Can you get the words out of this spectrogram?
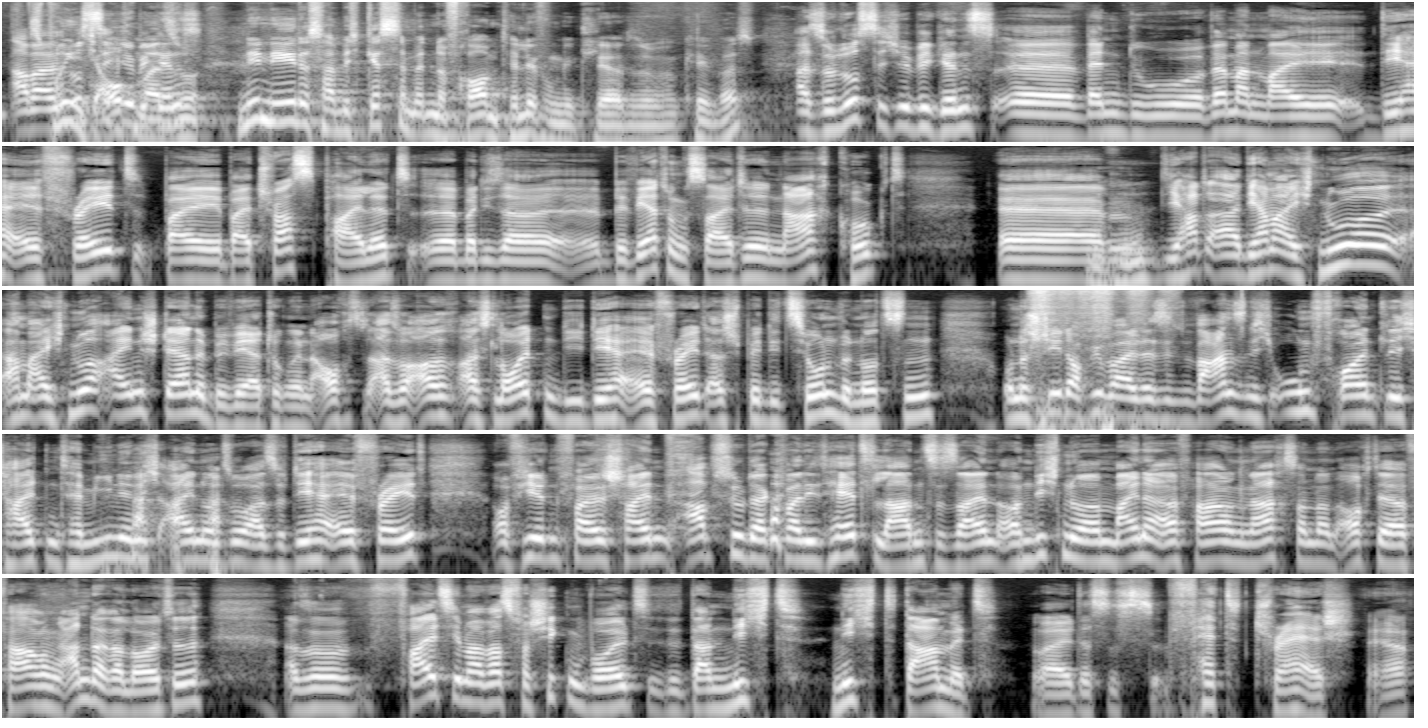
Aber das bringe ich auch mal übrigens, so. Nee, nee, das habe ich gestern mit einer Frau am Telefon geklärt. So, okay, was? also lustig übrigens, äh, wenn du, wenn man mal DHL Freight bei, bei Trustpilot, äh, bei dieser äh, Bewertungsseite nachguckt, ähm, die, hat, die haben eigentlich nur, haben eigentlich nur Ein-Sterne-Bewertungen, auch, also auch als Leuten, die DHL Freight als Spedition benutzen. Und es steht auch überall, das ist wahnsinnig unfreundlich, halten Termine nicht ein und so. Also DHL Freight auf jeden Fall scheint ein absoluter Qualitätsladen zu sein. Auch nicht nur meiner Erfahrung nach, sondern auch der Erfahrung anderer Leute. Also, falls ihr mal was verschicken wollt, dann nicht, nicht damit, weil das ist fett Trash, ja.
